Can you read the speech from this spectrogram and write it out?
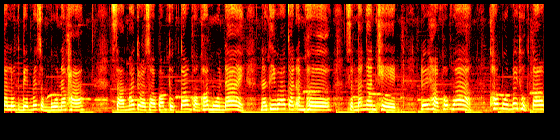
การลงทะเบียนไม่สมบูรณ์นะคะ สามารถตรวจสอบความถูกต้องของข้อมูลได้ณที่ว่าการอำเภอสำนักงานเขต โดยหากพบว่าข้อมูลไม่ถูกต้อง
